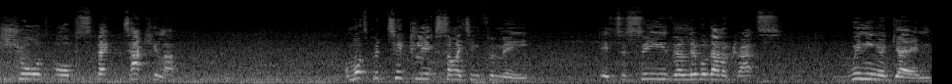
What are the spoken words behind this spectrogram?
short of spectacular. And what's particularly exciting for me is to see the Liberal Democrats winning again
